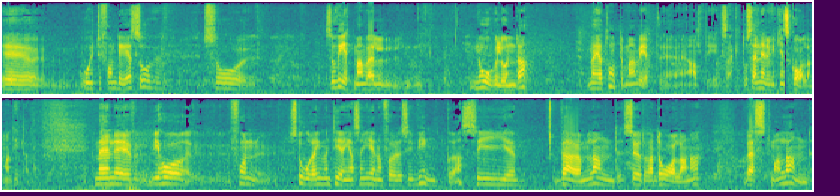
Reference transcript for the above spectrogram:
Eh, och utifrån det så, så, så vet man väl någorlunda. Men jag tror inte man vet eh, alltid exakt. Och sen är det vilken skala man tittar på. Men eh, vi har från stora inventeringar som genomfördes i vintras i eh, Värmland, södra Dalarna, Västmanland.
